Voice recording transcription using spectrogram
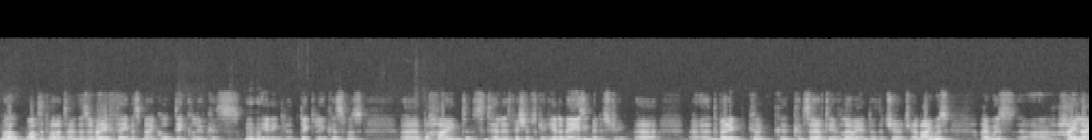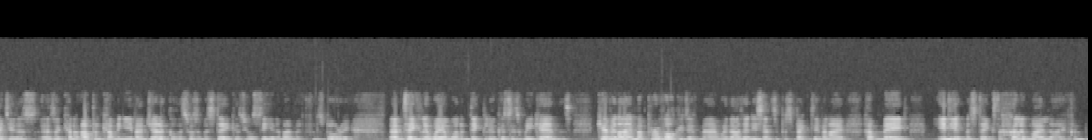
Well, once upon a time, there's a very famous man called Dick Lucas in, mm-hmm. in England. Dick Lucas was uh, behind St Helens Bishopsgate. He had amazing ministry, uh, at the very co- conservative low end of the church. And I was I was uh, highlighted as, as a kind of up and coming evangelical. This was a mistake, as you'll see in a moment from the story, and taken away on one of Dick Lucas's weekends. Kevin, I'm a provocative man without any sense of perspective, and I have made idiot mistakes the whole of my life. And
